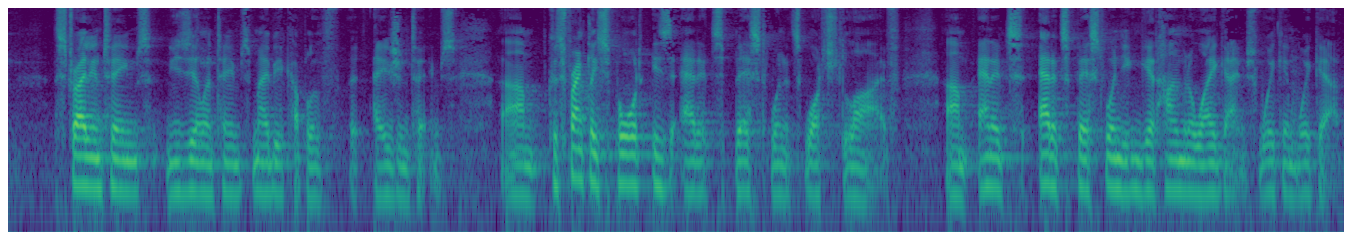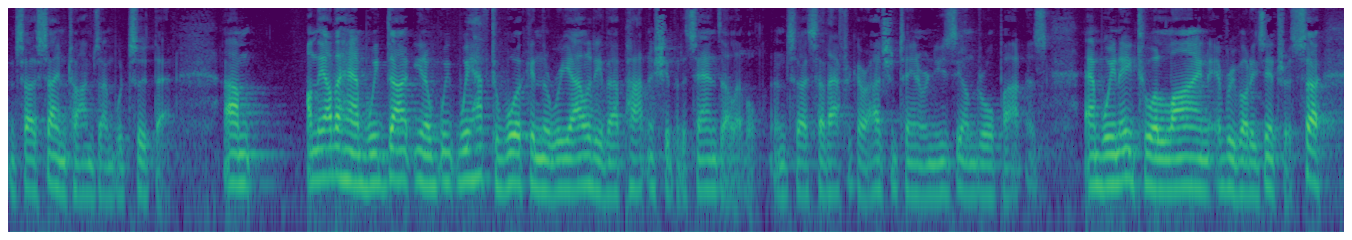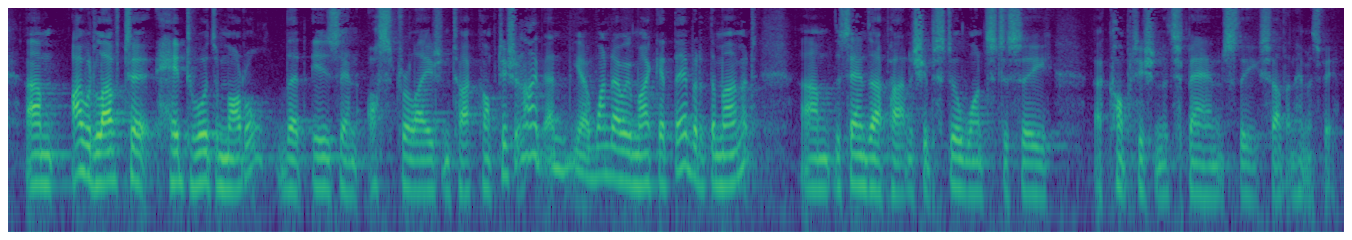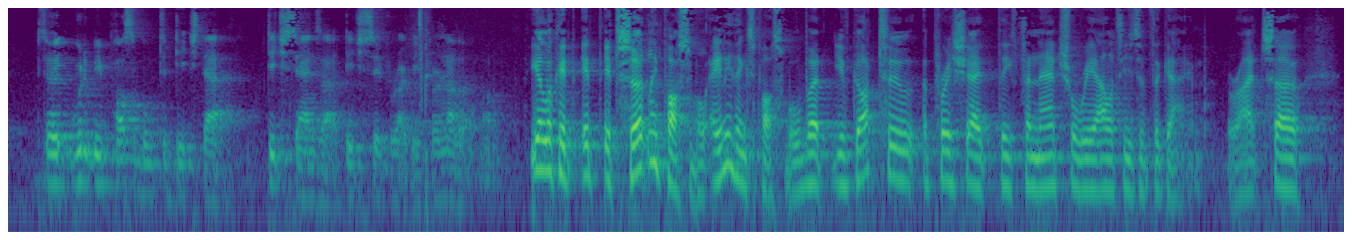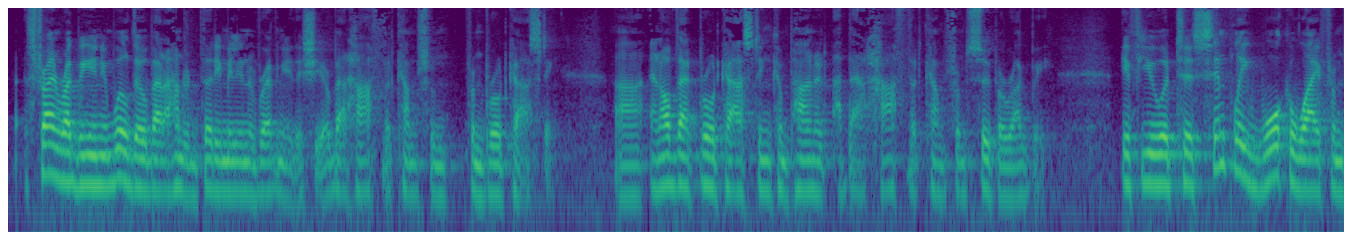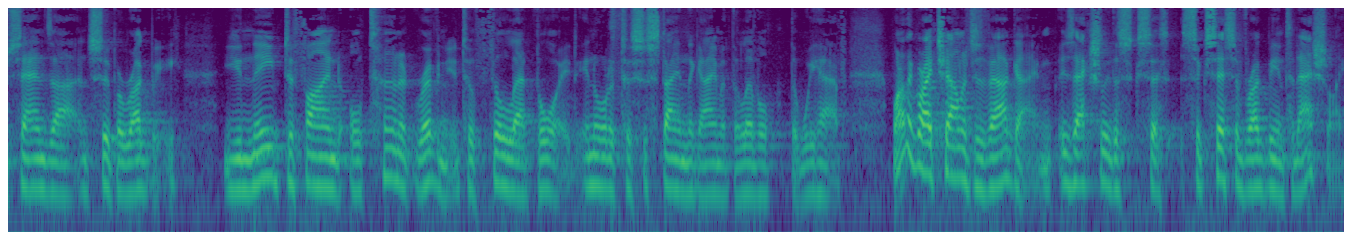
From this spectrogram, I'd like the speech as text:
Australian teams, New Zealand teams, maybe a couple of uh, Asian teams. Because um, frankly, sport is at its best when it's watched live. Um, and it's at its best when you can get home and away games week in, week out. And so, same time zone would suit that. Um, on the other hand, we don't, you know, we, we have to work in the reality of our partnership at a SANZAAR level. And so South Africa, Argentina, and New Zealand are all partners. And we need to align everybody's interests. So um, I would love to head towards a model that is an Australasian type competition. I, and, you know, one day we might get there, but at the moment, um, the SANZAAR partnership still wants to see a competition that spans the Southern Hemisphere. So would it be possible to ditch that, ditch SANZAAR, ditch Super Rugby for another model? Yeah, look, it, it, it's certainly possible. Anything's possible, but you've got to appreciate the financial realities of the game, right? So, Australian Rugby Union will do about 130 million of revenue this year. About half of it comes from, from broadcasting. Uh, and of that broadcasting component, about half of it comes from Super Rugby. If you were to simply walk away from SANZAAR and Super Rugby, you need to find alternate revenue to fill that void in order to sustain the game at the level that we have. One of the great challenges of our game is actually the success, success of rugby internationally.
